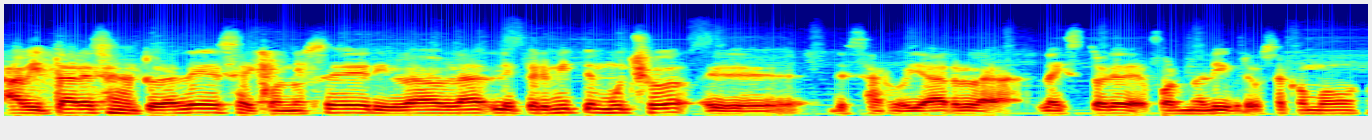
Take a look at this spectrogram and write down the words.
habitar esa naturaleza y conocer y bla, bla, le permite mucho eh, desarrollar la, la, historia de forma libre, o sea, como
